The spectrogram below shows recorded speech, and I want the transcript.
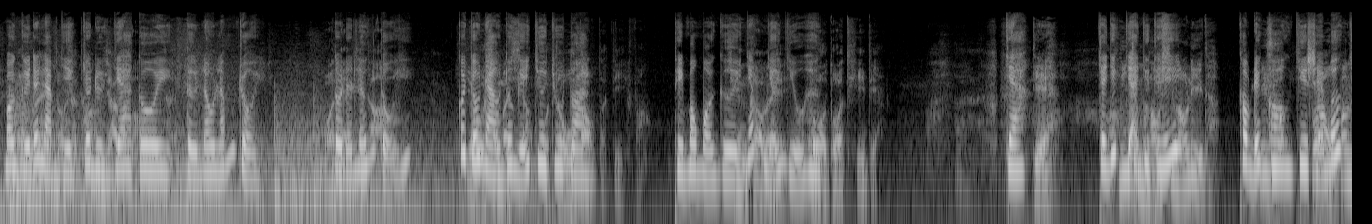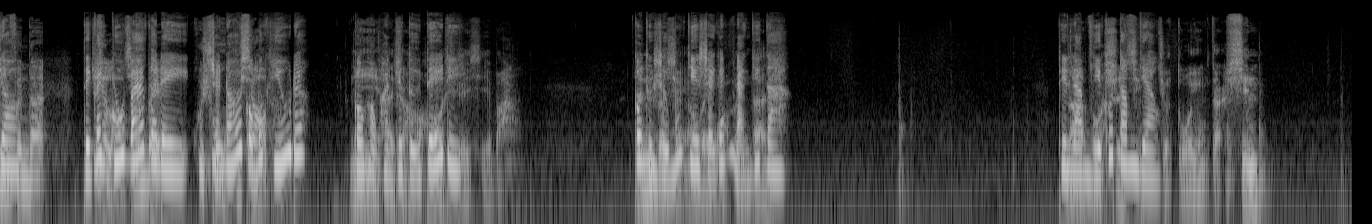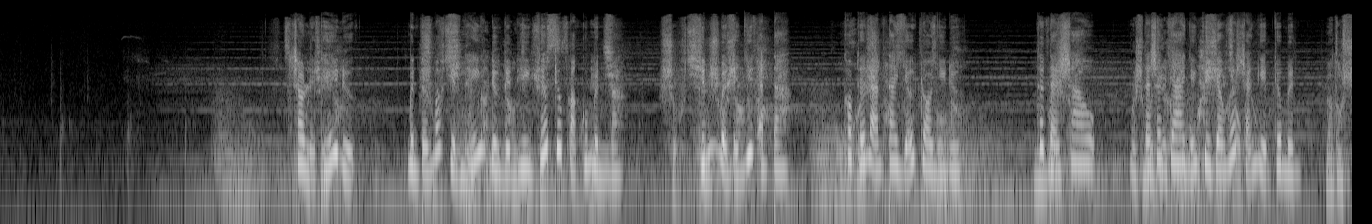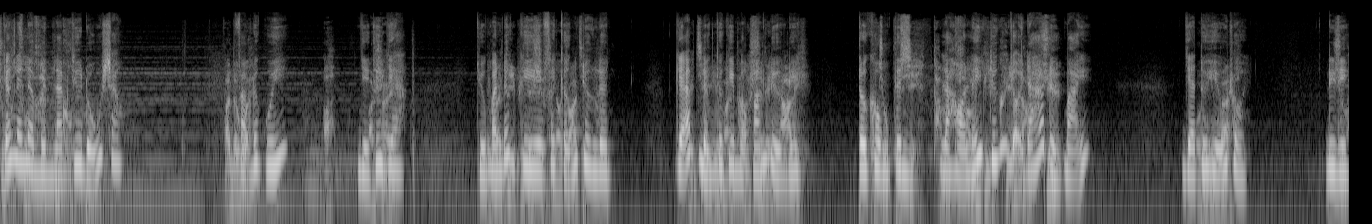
Mọi người đã làm việc cho đường gia tôi từ lâu lắm rồi. Tôi đã lớn tuổi. Có chỗ nào tôi nghĩ chưa chu toàn Thì mong mọi người nhắc nhở nhiều hơn. Cha Cha vất vả như thế. Không để con chia sẻ bớt cho. Thì các chú bác ở đây sẽ nói con bất hiếu đó. Con học hành cho tử tế đi. Con thực sự muốn chia sẻ gánh nặng với ta Thì làm gì có tâm vào? Sao lại thế được? Mình tận mắt nhìn thấy đường định hiên chết trước mặt của mình mà. Chính mình đã giết anh ta. Không thể là anh ta giở trò gì được. Thế tại sao Tại sao cha vẫn chưa giao hết sản nghiệp cho mình Chẳng lẽ là mình làm chưa đủ sao? Phạm Đức Quý. Nhị thứ gia Chuyện mảnh đất kia phải cẩn trương lên. Gây áp lực cho Kim Ngọc bắn đường đi. Tôi không tin là họ lấy trứng chọi đá được mãi. Dạ tôi hiểu rồi. Đi đi.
